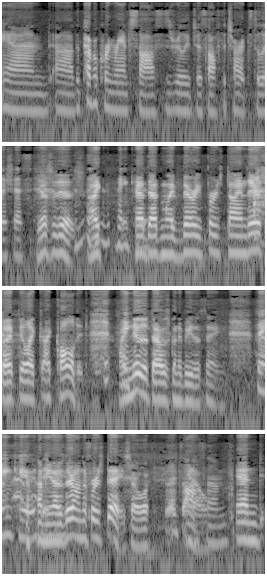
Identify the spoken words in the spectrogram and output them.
And uh, the peppercorn ranch sauce is really just off the charts delicious. Yes, it is. I had you. that my very first time there, so I feel like I called it. I knew that that was going to be the thing. Thank you. I Thank mean, I was there on the first day, so uh, That's you know. awesome. And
